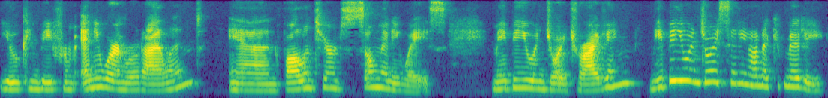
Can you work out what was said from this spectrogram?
You can be from anywhere in Rhode Island and volunteer in so many ways. Maybe you enjoy driving. Maybe you enjoy sitting on a committee.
